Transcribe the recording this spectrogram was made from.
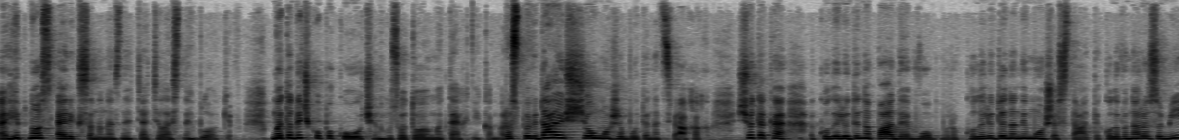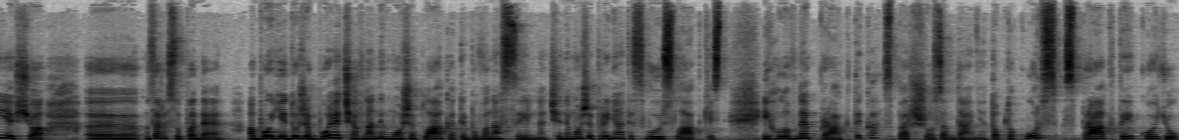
Е, Гіпноз Еріксона на зняття тілесних блоків, методичку по коучингу з готовими техніками. Розповідаю, що може бути на цвяхах, що таке, коли людина падає в обморок, коли людина не може стати, коли вона розуміє, що е, зараз упаде, або їй дуже боляче, а вона не може плакати, бо вона сильна, чи не може прийняти свою слабкість. І головне практика з першого завдання, тобто курс з практикою.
